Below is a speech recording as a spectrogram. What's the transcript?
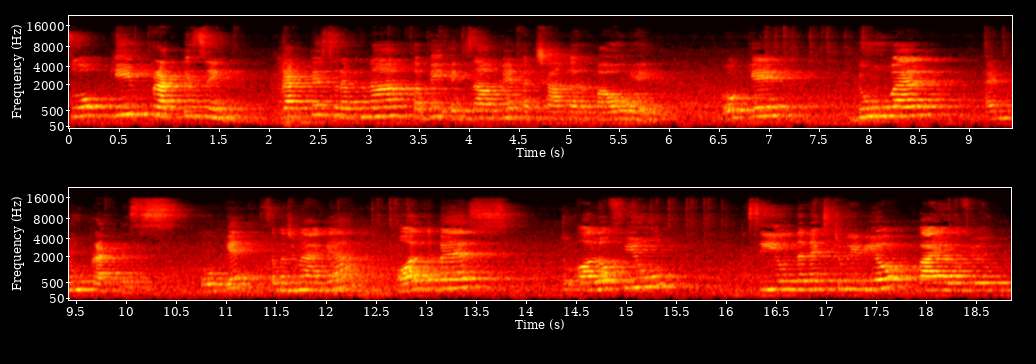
so keep practicing practice रखना तभी एग्ज़ाम में अच्छा कर पाओगे. Okay do well and do practice okay समझ में आ गया? All the best to all of you see you in the next video bye all of you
